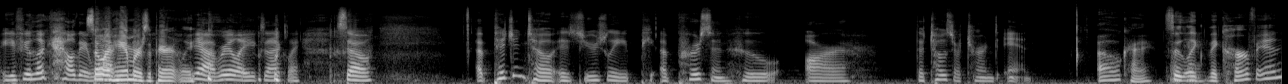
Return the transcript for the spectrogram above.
if you look how they so are hammers, apparently. yeah, really, exactly. so, a pigeon toe is usually a person who are the toes are turned in. Oh, okay. So Okay. like they curve in?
